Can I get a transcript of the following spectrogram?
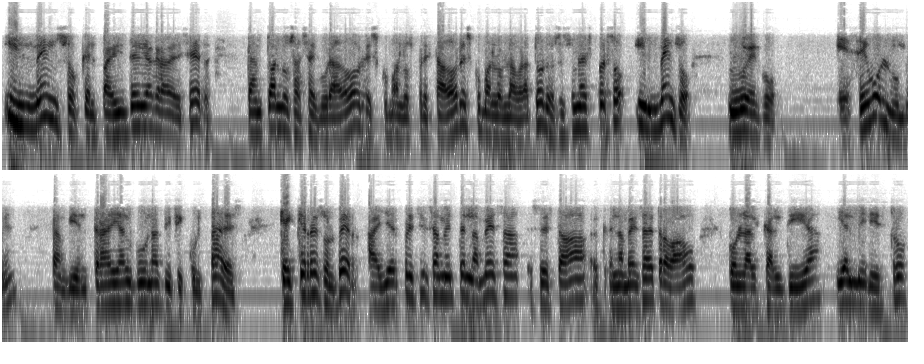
inmenso que el país debe agradecer, tanto a los aseguradores como a los prestadores como a los laboratorios. Es un esfuerzo inmenso. Luego, ese volumen también trae algunas dificultades que hay que resolver. Ayer precisamente en la mesa se estaba en la mesa de trabajo con la alcaldía y el ministro,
